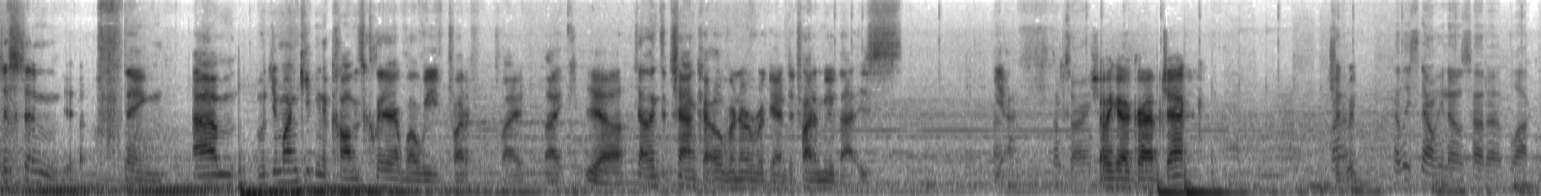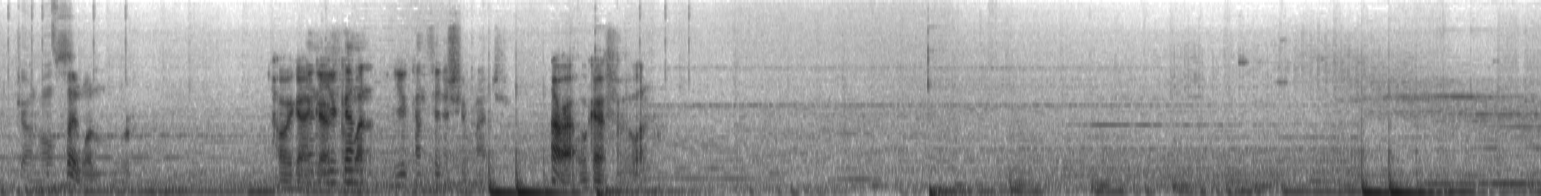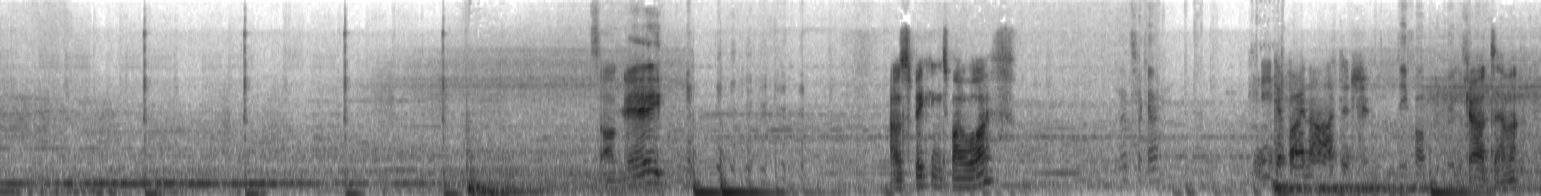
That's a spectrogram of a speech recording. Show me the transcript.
Just an thing. Um, would you mind keeping the comms clear while we try to play? Like, Yeah. telling Tachanka over and over again to try to move that is. Yeah. I'm sorry. Shall we go grab Jack? Should we? At least now he knows how to block drone holes. Play one more. Are we going to go you for can one? you can finish your match. Alright, we'll go for one. Soggy. I was speaking to my wife. That's okay. You need to find the hostage. Default. God damn it.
